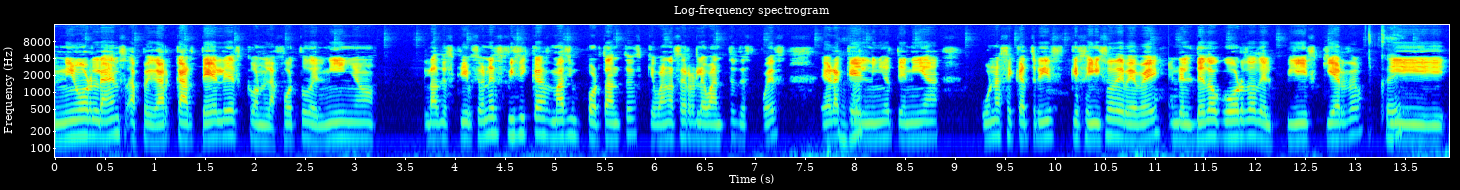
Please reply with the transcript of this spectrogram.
New Orleans a pegar carteles con la foto del niño las descripciones físicas más importantes que van a ser relevantes después era que el niño tenía una cicatriz que se hizo de bebé en el dedo gordo del pie izquierdo y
